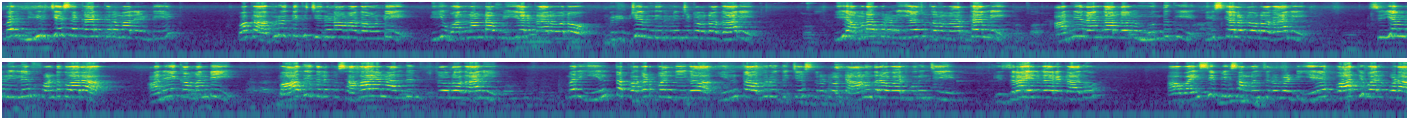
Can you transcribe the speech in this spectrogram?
మరి మీరు చేసే కార్యక్రమాలు ఏంటి? ఒక అభివృద్ధికి చిరునామాగా ఉండి ఈ వన్ అండ్ హాఫ్ ఇయర్ కాలంలో బ్రిడ్జిలు నిర్మించడంలో కానీ ఈ అమలాపురం నియోజకవర్గాన్ని అన్ని రంగాల్లోనూ ముందుకు తీసుకెళ్ళడంలో కానీ సీఎం రిలీఫ్ ఫండ్ ద్వారా అనేక మంది బాధితులకు సహాయాన్ని అందించడంలో కానీ మరి ఇంత ఇంత అభివృద్ధి చేస్తున్నటువంటి ఆనందరావు గారి గురించి ఇజ్రాయిల్ గారే కాదు ఆ వైసీపీకి సంబంధించినటువంటి ఏ పార్టీ వారు కూడా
